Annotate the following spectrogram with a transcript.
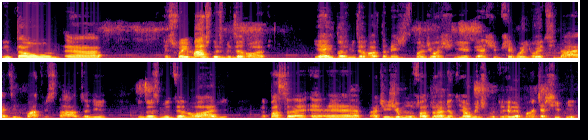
Então, é, isso foi em março de 2019. E aí, em 2019, também a gente expandiu a Chip. A Chip chegou em oito cidades, em quatro estados ali em 2019. É, passa, é, é, é, atingimos um faturamento realmente muito relevante. A Chip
